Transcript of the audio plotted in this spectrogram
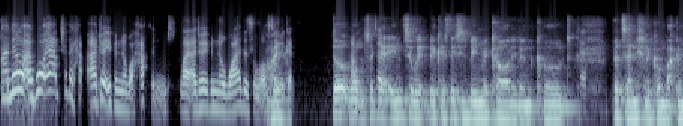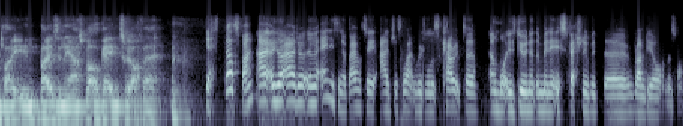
I know. I- What actually? ha- I don't even know what happened. Like, I don't even know why there's a lawsuit I against. Don't Um, want to so- get into it because this has been recorded and could Okay. potentially come back and bite in, bite us in the ass, but I'll get into it off air. Yes, that's fine. I, I, I don't know anything about it. I just like Riddle as a character and what he's doing at the minute, especially with uh, Randy Orton as well.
